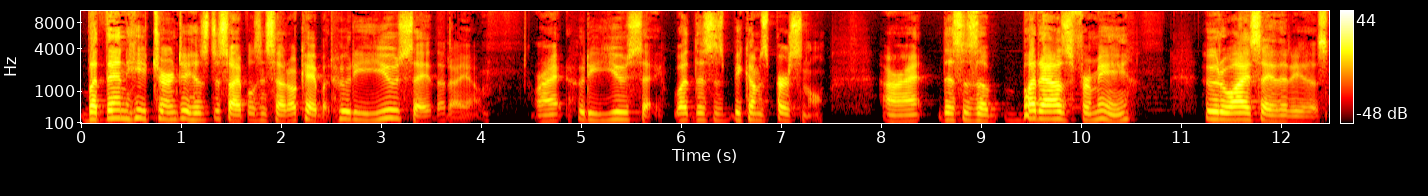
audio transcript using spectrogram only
But then he turned to his disciples and said, Okay, but who do you say that I am? right? Who do you say? What this is becomes personal. All right? This is a but as for me, who do I say that he is,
